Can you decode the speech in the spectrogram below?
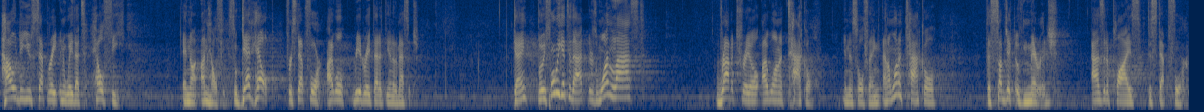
How do you separate in a way that's healthy and not unhealthy? So get help for step four. I will reiterate that at the end of the message. Okay? But before we get to that, there's one last rabbit trail I want to tackle in this whole thing, and I want to tackle the subject of marriage as it applies to step four.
